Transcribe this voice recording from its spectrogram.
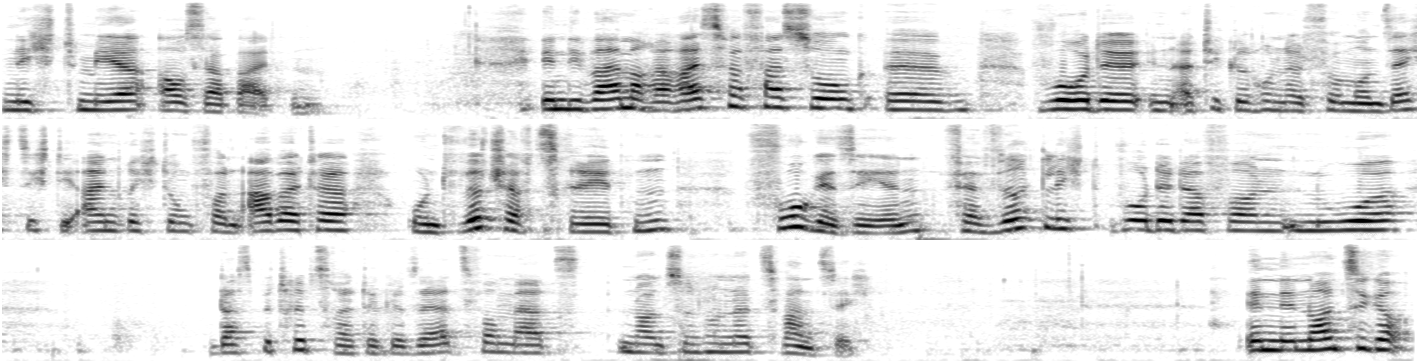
nicht mehr ausarbeiten. In die Weimarer Reichsverfassung äh, wurde in Artikel 165 die Einrichtung von Arbeiter- und Wirtschaftsräten vorgesehen. Verwirklicht wurde davon nur das Betriebsrätegesetz vom März 1920. In den 90er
